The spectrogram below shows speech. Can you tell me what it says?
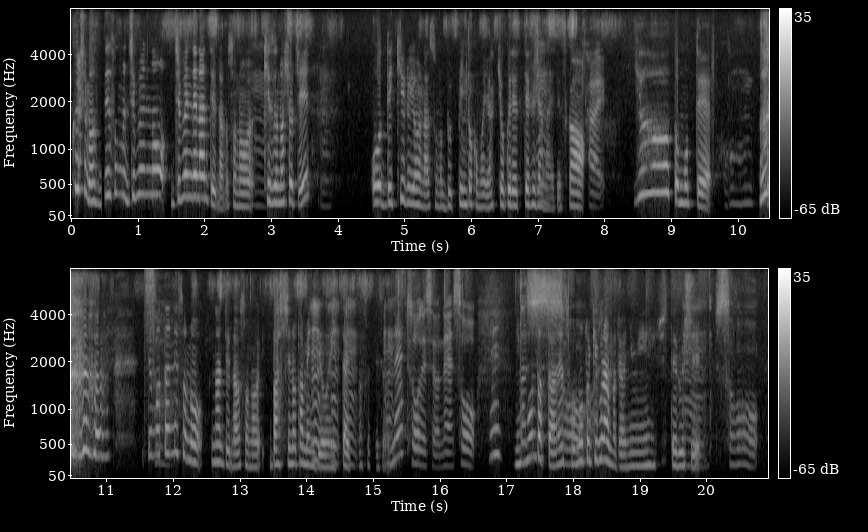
くりします。で、その自分の自分でなんて言うんだろう、そのうん。傷の処置をできるようなその物品とかも薬局で売ってるじゃないですか。はい。いやーと思って、でまたねそのなんていうんだろうその抜歯のために病院行ったりとかするんですようんね。そうですよね。そね日本だったらねその時ぐらいまでは入院してう、るし。うんそう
